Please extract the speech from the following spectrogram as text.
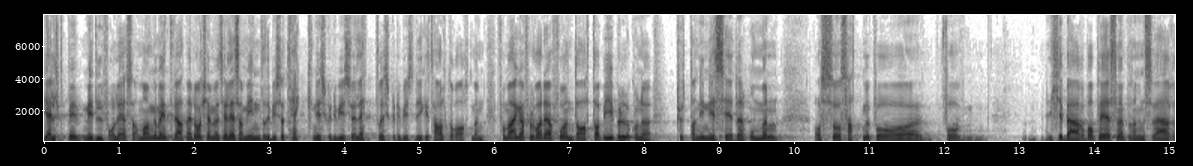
hjelpemiddel for å lese. Mange mente det at nei, da kommer vi til å lese mindre, det blir så teknisk og det blir så elektrisk og det blir så digitalt og rart. Men for meg i hvert fall var det å få en databibel og kunne putte den inn i CD-rommen. Og så satt vi på, på ikke bærbar PC, men på sånn en svær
